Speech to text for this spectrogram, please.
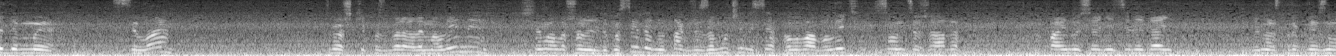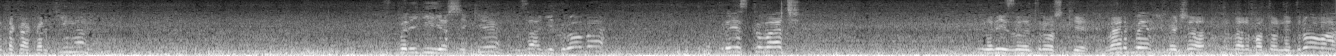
Їдемо ми з села, трошки позбирали малини, ще мало що не докусили, але так вже замучилися, голова болить, сонце жаре. Файно сьогодні цілий день. Для нас приблизно така картина. Впереді ящики, ззаді дрова, оприскувач. Нарізали трошки верби, хоча верба то не дрова,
